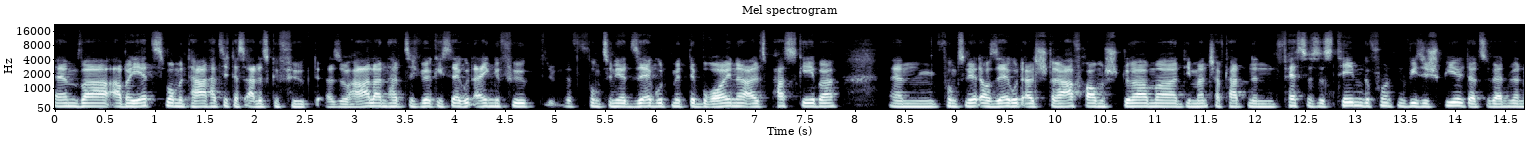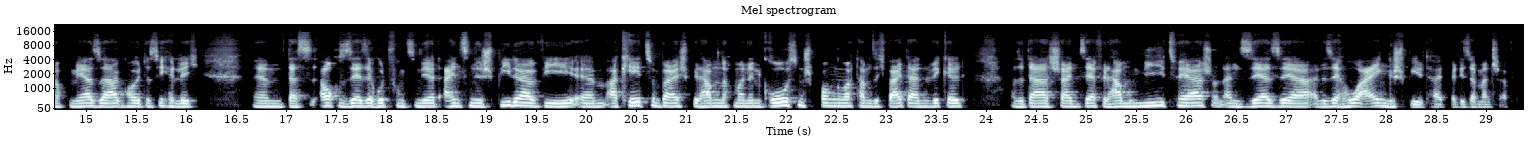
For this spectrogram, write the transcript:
ähm, war. Aber jetzt momentan hat sich das alles gefügt. Also Haaland hat sich wirklich sehr gut eingefügt, funktioniert sehr gut mit De Bruyne als Passgeber. Ähm, funktioniert auch sehr gut als Strafraumstürmer. Die Mannschaft hat ein festes System gefunden, wie sie spielt. Dazu werden wir noch mehr sagen heute sicherlich. Ähm, das auch sehr, sehr gut funktioniert. Einzelne Spieler wie ähm, Ake zum Beispiel haben nochmal einen großen Sprung gemacht, haben sich weiterentwickelt. Also da scheint sehr viel Harmonie zu herrschen und ein sehr, sehr, eine sehr hohe Eingespieltheit bei dieser Mannschaft.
